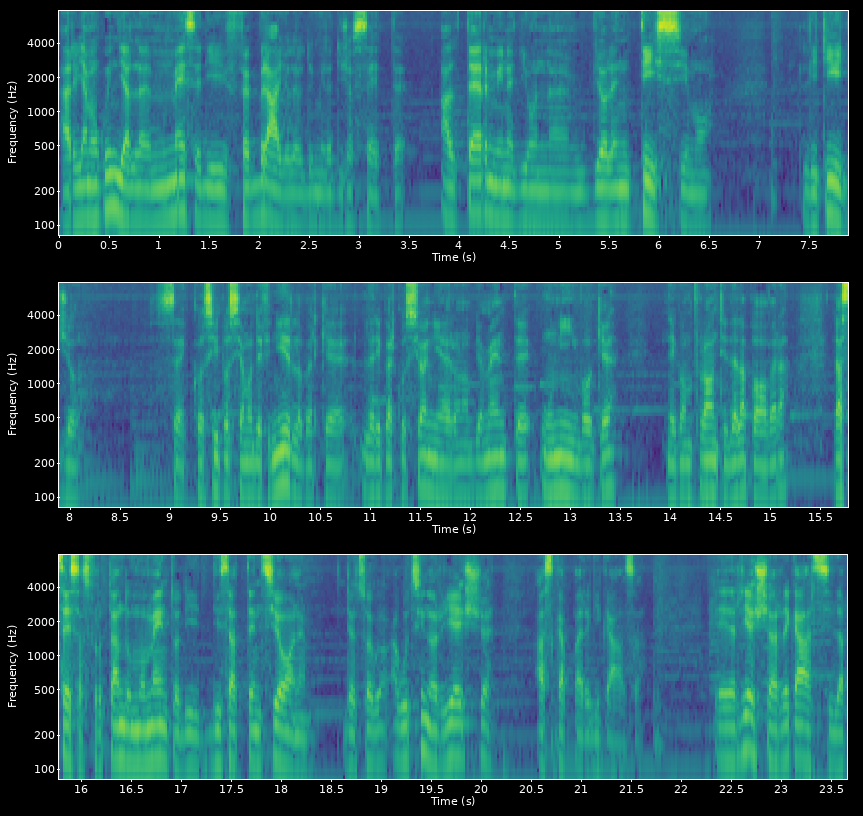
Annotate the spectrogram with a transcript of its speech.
Arriviamo quindi al mese di febbraio del 2017, al termine di un violentissimo litigio, se così possiamo definirlo, perché le ripercussioni erano ovviamente univoche nei confronti della povera, la stessa sfruttando un momento di disattenzione del suo aguzzino riesce a scappare di casa e riesce a recarsi da,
